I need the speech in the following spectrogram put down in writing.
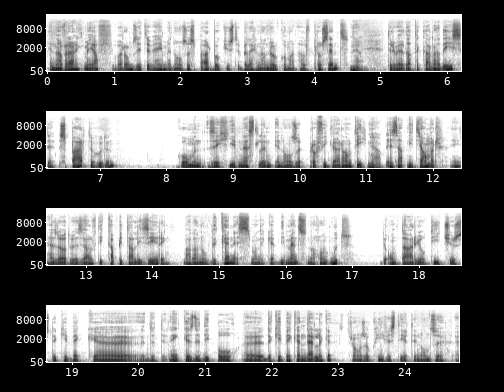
En dan vraag ik mij af, waarom zitten wij met onze spaarboekjes te beleggen aan 0,11%, ja. terwijl dat de Canadese spaartegoeden komen zich hier nestelen in onze profietgarantie. Is dat niet jammer? Hè? En zouden we zelf die kapitalisering, maar dan ook de kennis, want ik heb die mensen nog ontmoet, de Ontario Teachers, de Quebec, uh, de, de, de Depot, uh, de Quebec en dergelijke. Trouwens ook geïnvesteerd in onze uh,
